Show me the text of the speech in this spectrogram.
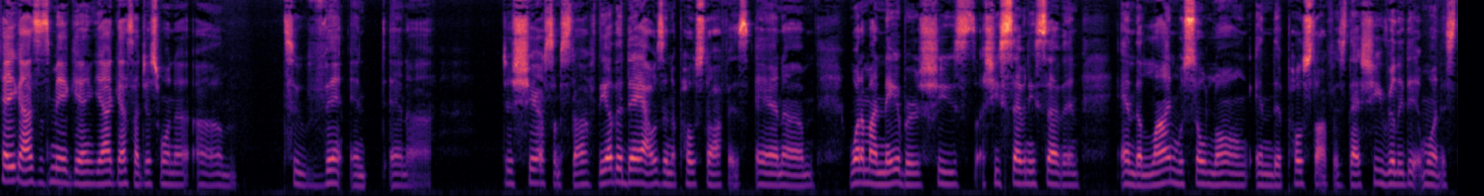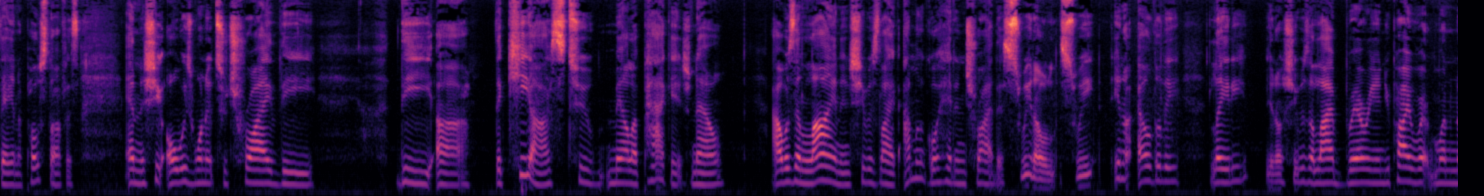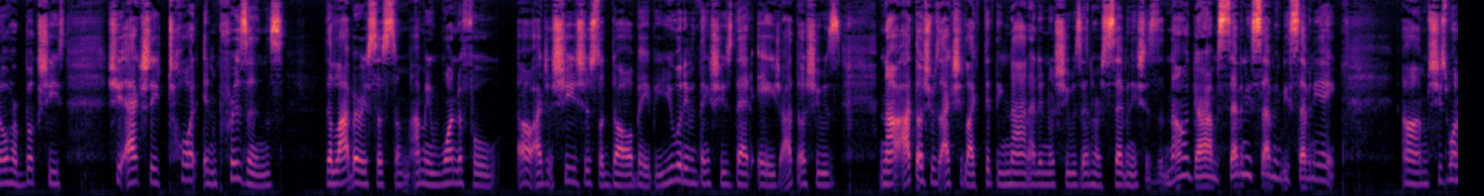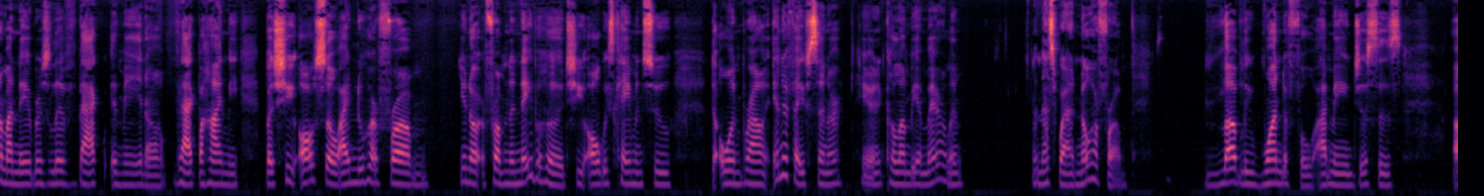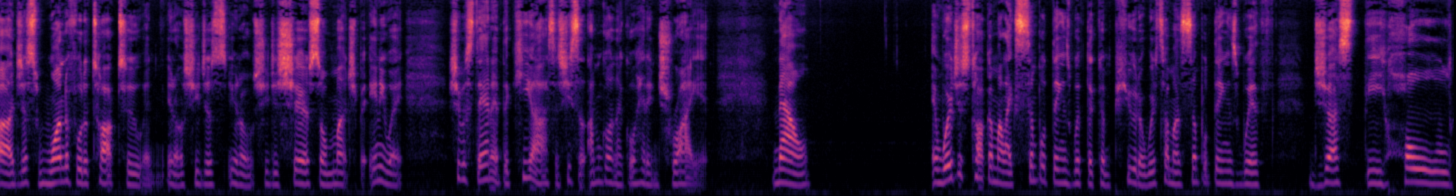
Hey guys, it's me again. Yeah, I guess I just want to um to vent and and uh just share some stuff. The other day I was in the post office and um one of my neighbors, she's she's 77 and the line was so long in the post office that she really didn't want to stay in the post office and she always wanted to try the the uh the kiosk to mail a package. Now, I was in line and she was like, I'm gonna go ahead and try this. Sweet old sweet, you know, elderly lady. You know, she was a librarian. You probably want to know her book. She's she actually taught in prisons, the library system. I mean, wonderful. Oh, I just she's just a doll baby. You wouldn't even think she's that age. I thought she was now I thought she was actually like 59. I didn't know she was in her 70s. She said, "No, girl, I'm 77, be 78." Um, she's one of my neighbors, live back in me, you know, back behind me. But she also, I knew her from, you know, from the neighborhood. She always came into the Owen Brown Interfaith Center here in Columbia, Maryland, and that's where I know her from. Lovely, wonderful. I mean, just as, uh, just wonderful to talk to, and you know, she just, you know, she just shares so much. But anyway, she was standing at the kiosk, and she said, "I'm going to go ahead and try it." Now, and we're just talking about like simple things with the computer. We're talking about simple things with just the whole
